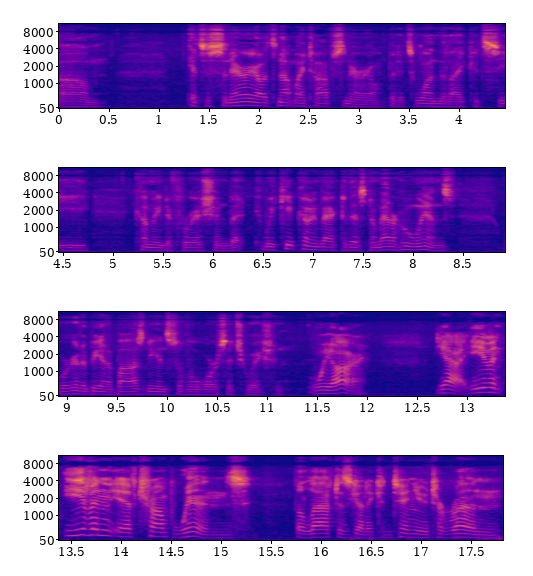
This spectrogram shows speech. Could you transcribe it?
Um, it's a scenario, it's not my top scenario, but it's one that I could see coming to fruition. But we keep coming back to this no matter who wins, we're going to be in a Bosnian civil war situation. We are. Yeah, even even if Trump wins, the left is going to continue to run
